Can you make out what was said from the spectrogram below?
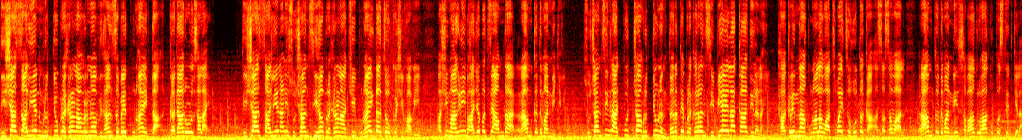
दिशा सालियन मृत्यू प्रकरणावरनं विधानसभेत पुन्हा एकदा गदारोळ झालाय. दिशा सालियन आणि सुशांत सिंह प्रकरणाची पुन्हा एकदा चौकशी व्हावी अशी मागणी भाजपचे आमदार राम कदमांनी केली. सुशांत सिंग राजपूतच्या मृत्यूनंतर ते प्रकरण सीबीआयला का दिलं नाही? ठाकरेंना कुणाला वाचवायचं होतं का? असा सवाल राम कदमांनी सभागृहात उपस्थित केला.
